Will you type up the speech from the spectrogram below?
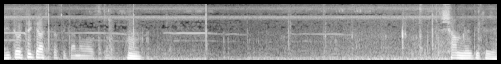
ভিতর থেকে আসতেছে কান্নার আওয়াজটা। হুম। সামনের দিকে যে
